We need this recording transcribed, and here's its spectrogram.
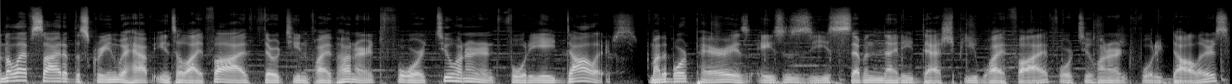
On the left side of the screen we have Intel i5 13500 for $248. Motherboard pair is Asus Z790-P Wi-Fi for $240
